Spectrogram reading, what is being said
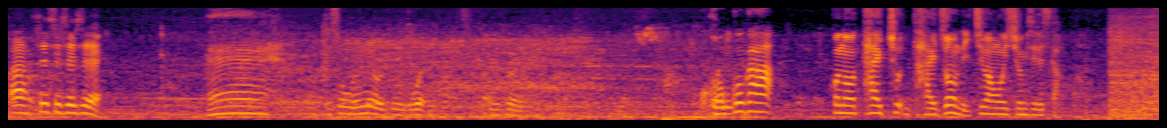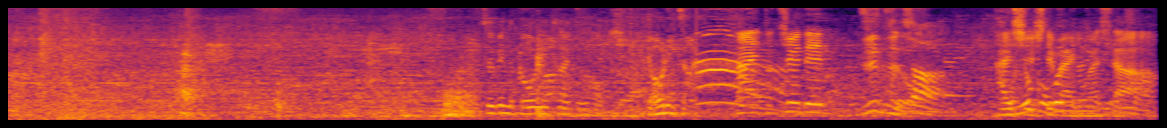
あ、谢谢谢谢。え可是我们没有定位，ー、ここが、この台中、台ゾーンで一番美味しいお店ですか？这边的高丽菜很好吃。ガオリンツァはい、途中でズズをさ回収してまいりました。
